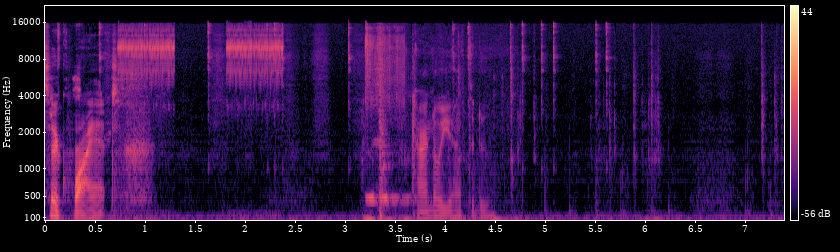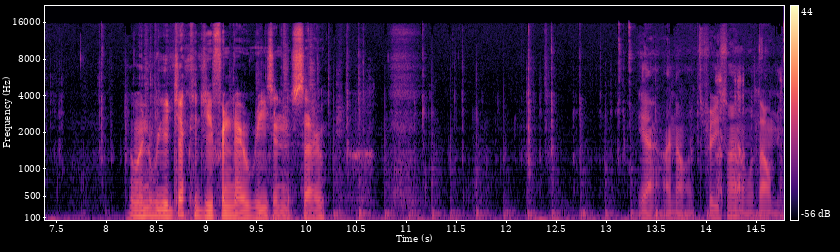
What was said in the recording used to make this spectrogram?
So quiet. Kinda what you have to do. I mean, we ejected you for no reason, so. Yeah, I know. It's pretty silent without me.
